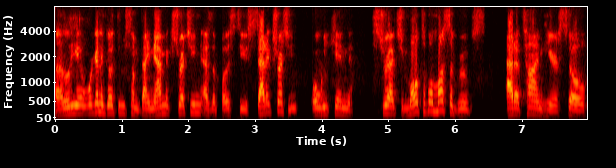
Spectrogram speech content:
uh, Leah, we're gonna go through some dynamic stretching as opposed to static stretching, or we can stretch multiple muscle groups at a time here. So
